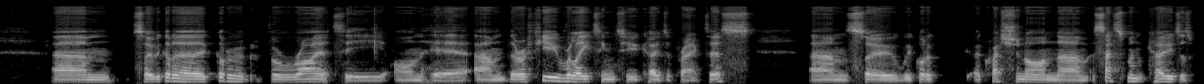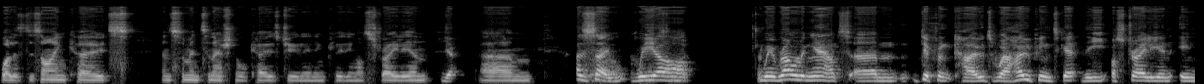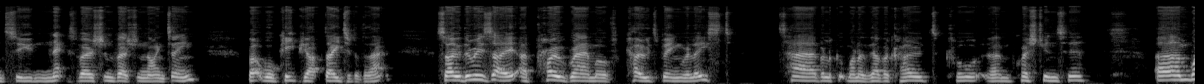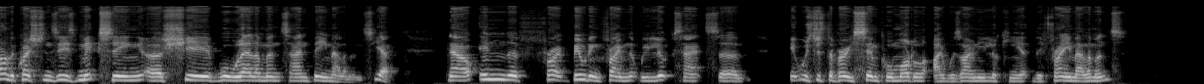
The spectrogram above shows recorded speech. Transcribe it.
Um, so we've got a got a variety on here. Um, there are a few relating to codes of practice. Um, so we've got a, a question on um, assessment codes as well as design codes and some international codes, Julian, including Australian. Yeah. Um, as I say, we are we're rolling out um, different codes. We're hoping to get the Australian into next version, version 19, but we'll keep you updated of that. So there is a, a program of codes being released. Let's have a look at one of the other codes um, questions here. Um, one of the questions is mixing uh, shear wall elements and beam elements. Yeah. Now, in the fr building frame that we looked at, uh, it was just a very simple model. I was only looking at the frame elements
